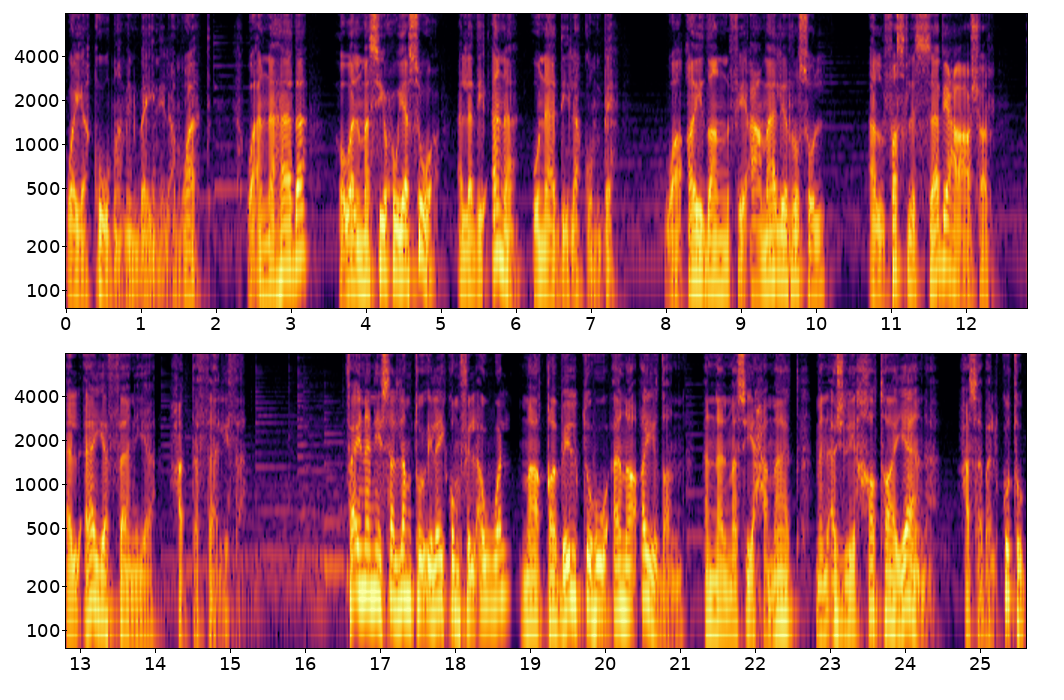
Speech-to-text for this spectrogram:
ويقوم من بين الأموات وأن هذا هو المسيح يسوع الذي أنا أنادي لكم به. وأيضا في أعمال الرسل الفصل السابع عشر الآية الثانية حتى الثالثة. فإنني سلمت إليكم في الأول ما قبلته أنا أيضا أن المسيح مات من أجل خطايانا حسب الكتب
